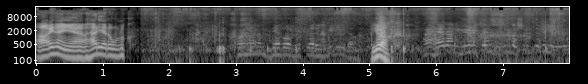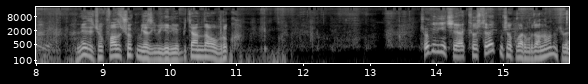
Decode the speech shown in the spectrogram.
Aynen ya her yer obruk. Konya'nın dev obrukları gibi değil ama. Yok. Ha, her an yürürken bizim başımıza da gelebilir ya. Neyse çok fazla çökmeyeceğiz gibi geliyor. Bir tane daha obruk. Çok ilginç ya. Köstebek mi çok var burada anlamadım ki ben.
